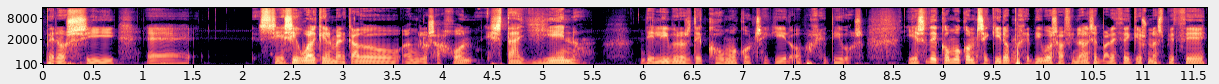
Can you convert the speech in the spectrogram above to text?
Pero si, eh, si es igual que el mercado anglosajón, está lleno de libros de cómo conseguir objetivos. Y eso de cómo conseguir objetivos al final se parece que es una especie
